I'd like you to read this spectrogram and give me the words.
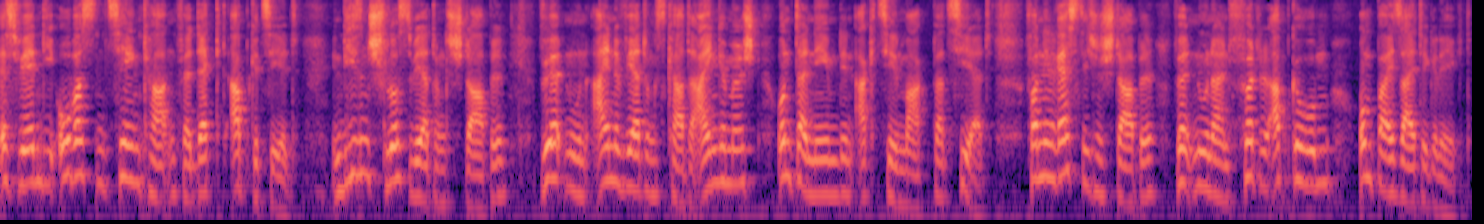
Es werden die obersten 10 Karten verdeckt abgezählt. In diesen Schlusswertungsstapel wird nun eine Wertungskarte eingemischt und daneben den Aktienmarkt platziert. Von den restlichen Stapel wird nun ein Viertel abgehoben und beiseite gelegt.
